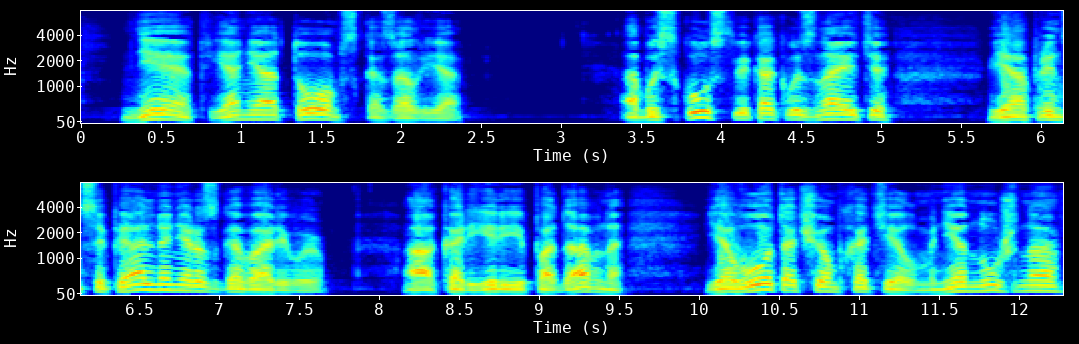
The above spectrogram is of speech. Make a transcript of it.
— Нет, я не о том, — сказал я. Об искусстве, как вы знаете, я принципиально не разговариваю, а о карьере и подавно. Я вот о чем хотел. Мне нужно...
